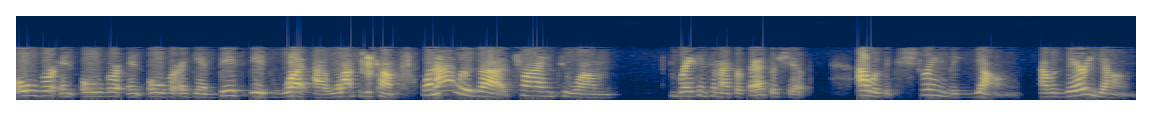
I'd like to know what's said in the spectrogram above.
over and over and over again. This is what I want to become. When I was uh, trying to um, break into my professorship, I was extremely young. I was very young,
